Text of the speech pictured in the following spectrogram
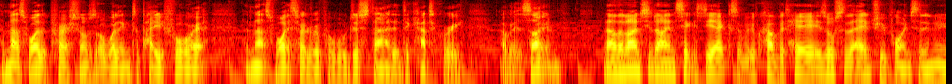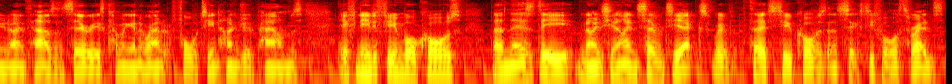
And that's why the professionals are willing to pay for it. And that's why Threadripper will just stand in a category of its own. Now the 9960X that we've covered here is also the entry point to the new 9000 series coming in around at £1400. If you need a few more cores then there's the 9970X with 32 cores and 64 threads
